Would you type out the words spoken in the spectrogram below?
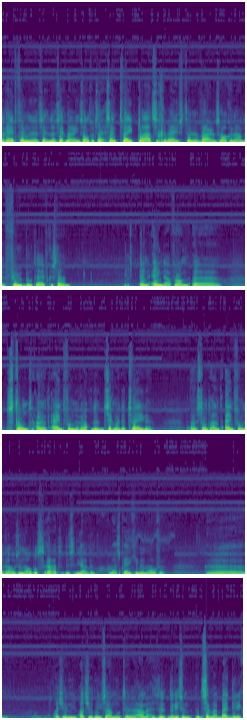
er heeft een, uh, zeg maar in Zandvoort zijn twee plaatsen geweest uh, waar een zogenaamde vuurboet heeft gestaan. En één daarvan stond aan het eind van de, de zeg maar de tweede, stond aan het eind van de Rozenobelstraat. Dus ja, dat, waar spreek je dan over? als je, nu, als je het nu zou moeten aanwijzen, er is een, zeg maar bij Dirk,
